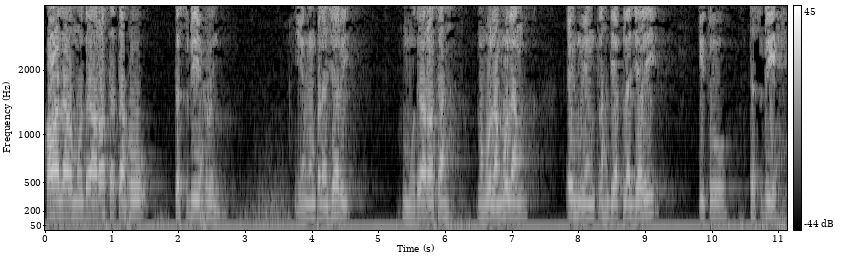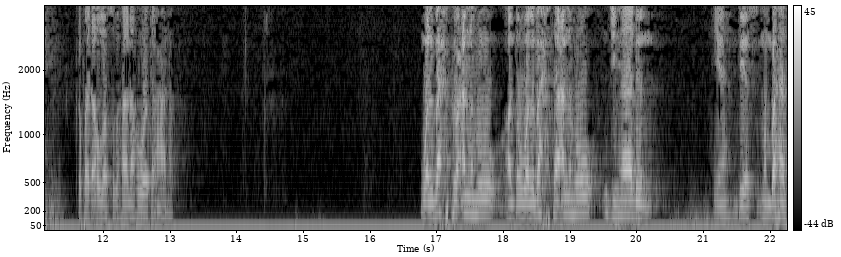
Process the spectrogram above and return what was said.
Qala mudarasatahu tasbihun yang mempelajari mudarasah mengulang-ulang ilmu yang telah dia pelajari itu tasbih kepada Allah Subhanahu wa taala. Wal bahthu anhu atau wal bahthu anhu jihadun ya dia membahas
